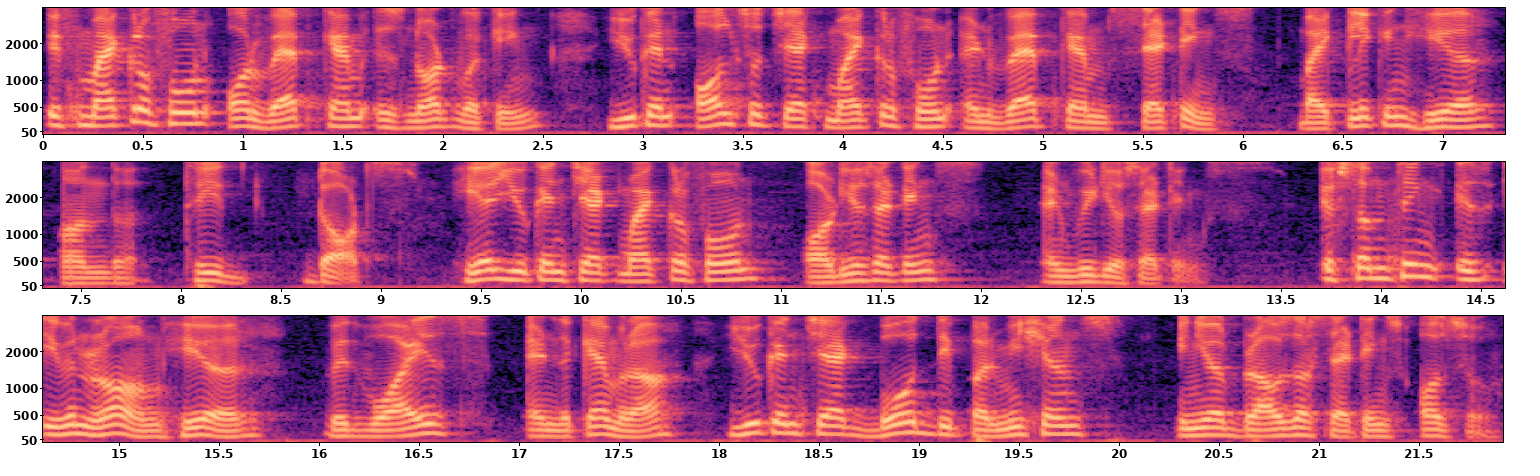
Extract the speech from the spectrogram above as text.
If microphone or webcam is not working, you can also check microphone and webcam settings by clicking here on the three dots. Here you can check microphone, audio settings and video settings. If something is even wrong here with voice and the camera, you can check both the permissions in your browser settings also.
